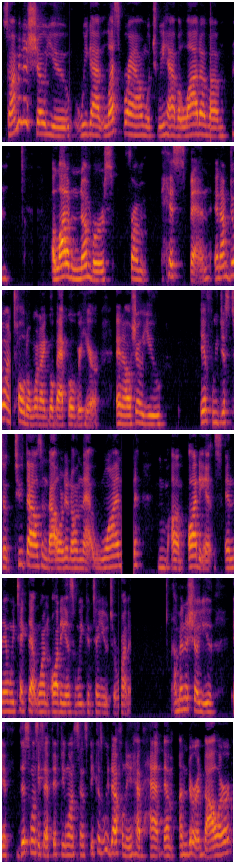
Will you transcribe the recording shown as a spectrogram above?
So I'm going to show you. We got Les Brown, which we have a lot of um, a lot of numbers from his spend, and I'm doing total when I go back over here, and I'll show you if we just took two thousand dollars on that one um, audience, and then we take that one audience and we continue to run it. I'm going to show you if this one is at 51 cents because we definitely have had them under a dollar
